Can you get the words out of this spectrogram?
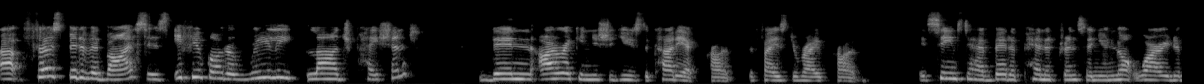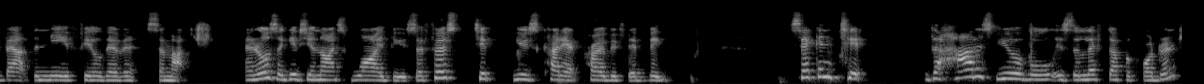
Uh, first bit of advice is if you've got a really large patient, then I reckon you should use the cardiac probe, the phased array probe. It seems to have better penetrance and you're not worried about the near field ever so much. And it also gives you a nice wide view. So first tip, use cardiac probe if they're big. Second tip, the hardest view of all is the left upper quadrant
